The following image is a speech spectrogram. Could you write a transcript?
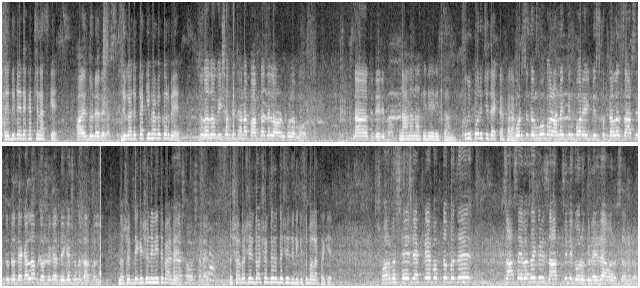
তো এই দুইটাই দেখাচ্ছেন আজকে? হ্যাঁ এই দুটাই দেখাচ্ছি। যোগাযোগটা কীভাবে করবে? যোগাযোগ ঈশ্বরদী থানা পাবনা জেলা অরণকুলা মোড়। না ডেরি ফার্ম। নানা ডেয়ারি ফার্ম। খুবই পরিচিত একটা ফার্ম। পরিচিত মুখ আর অনেকদিন পর এই বিস্কুট কালার জার্সি দুটো দেখালাম দর্শকের দেখে শুনে তারপর দর্শক দেখে শুনে নিতে পারবে। হ্যাঁ, সমস্যা নাই। তো সর্বশেষ দর্শকদের উদ্দেশ্যে যদি কিছু বলার থাকে। সর্বশেষ একটাই বক্তব্য যে যাচাই বাছাই করে যাচ্ছি না গরু কিনে এটা আমার হচ্ছে অনুরোধ।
